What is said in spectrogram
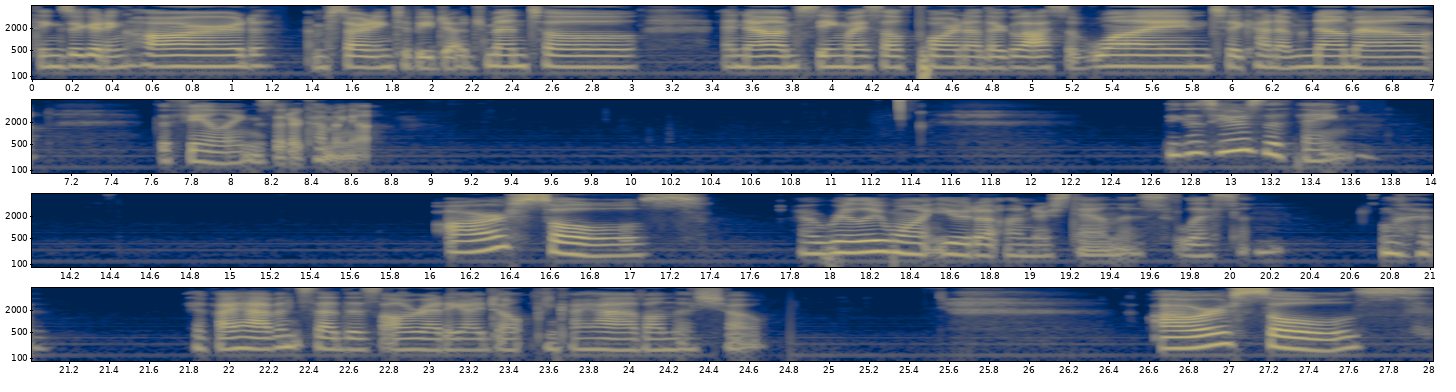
Things are getting hard. I'm starting to be judgmental. And now I'm seeing myself pour another glass of wine to kind of numb out the feelings that are coming up. Because here's the thing our souls, I really want you to understand this. Listen. If I haven't said this already, I don't think I have on this show. Our souls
